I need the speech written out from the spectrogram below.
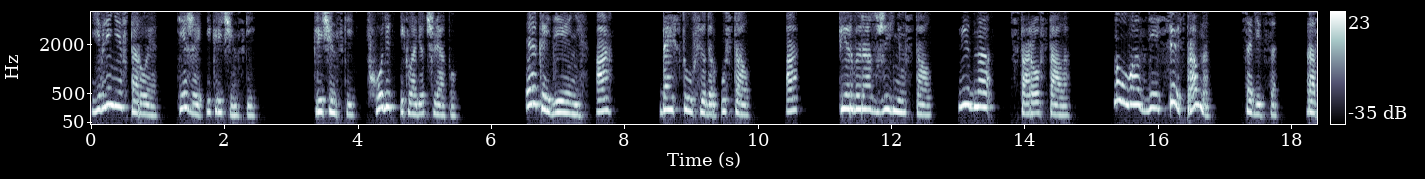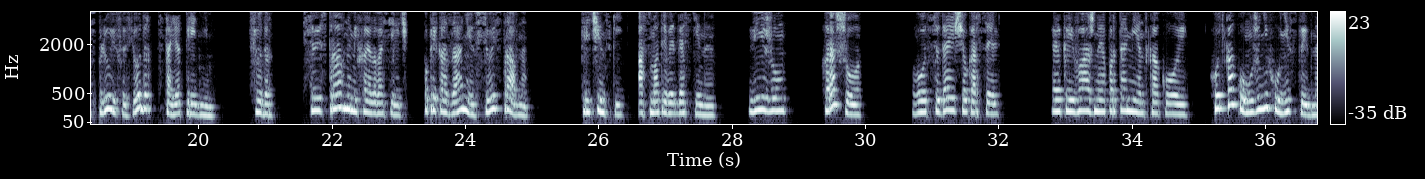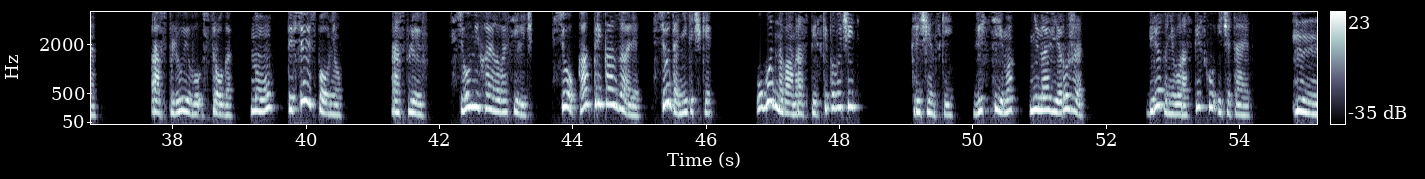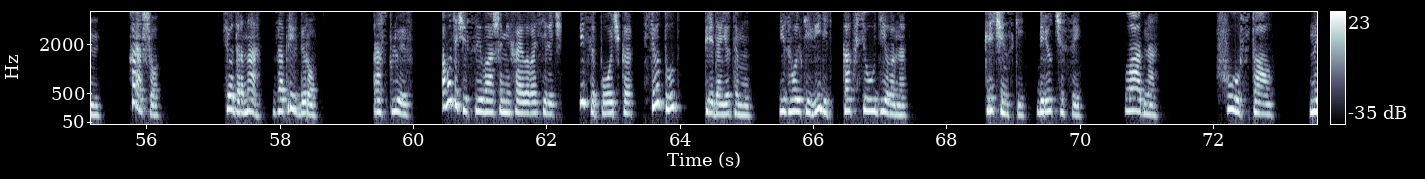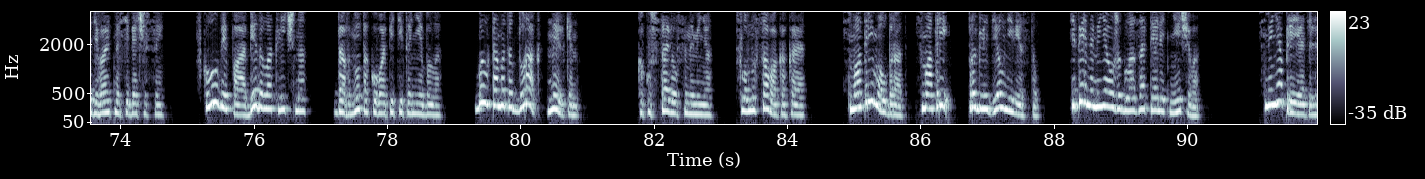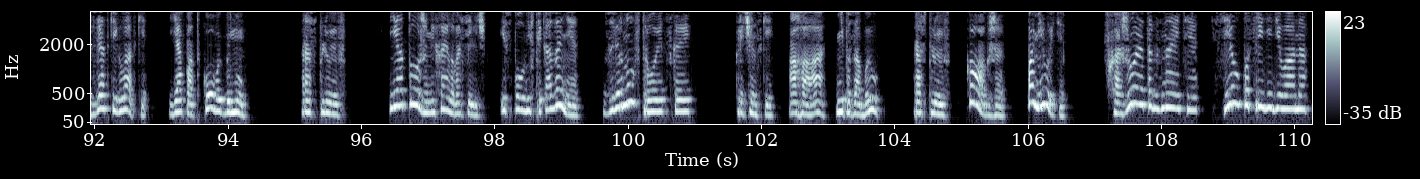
Явление второе. Те же и Кричинский. Кричинский входит и кладет шляпу. «Экой день, а? Дай стул, Федор, устал. А? Первый раз в жизни устал. Видно, старо стало. Ну, у вас здесь все исправно?» Садится. Расплюев и Федор стоят перед ним. Федор. «Все исправно, Михаил Васильевич. По приказанию все исправно». Кричинский осматривает гостиную. «Вижу. Хорошо. Вот сюда еще карсель. Экой важный апартамент какой. Хоть какому жениху не стыдно. Расплюеву строго. «Ну, ты все исполнил?» Расплюев. «Все, Михаил Васильевич, все, как приказали, все до ниточки. Угодно вам расписки получить?» Кричинский. «Вестимо, не на веру же». Берет у него расписку и читает. «Хм, хорошо. Федор, на, запри в бюро». Расплюев. «А вот и часы ваши, Михаил Васильевич и цепочка, все тут», — передает ему. «Извольте видеть, как все уделано». Кричинский берет часы. «Ладно». «Фу, устал», — надевает на себя часы. В клубе пообедал отлично. Давно такого аппетита не было. Был там этот дурак, Нелькин. Как уставился на меня, словно сова какая. «Смотри, мол, брат, смотри», проглядел невесту. Теперь на меня уже глаза пялить нечего. С меня, приятель, взятки гладкие. Я подковы гну. Расплюев. Я тоже, Михаил Васильевич, исполнив приказание, завернул в Троицкой. Кричинский. Ага, не позабыл. Расплюев. Как же, помилуйте. Вхожу я, так знаете, сел посреди дивана.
